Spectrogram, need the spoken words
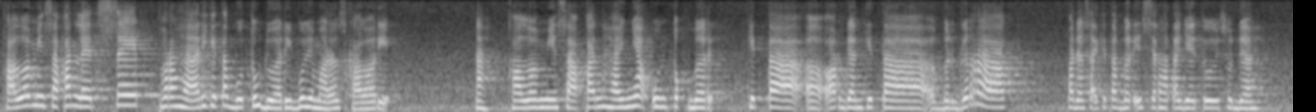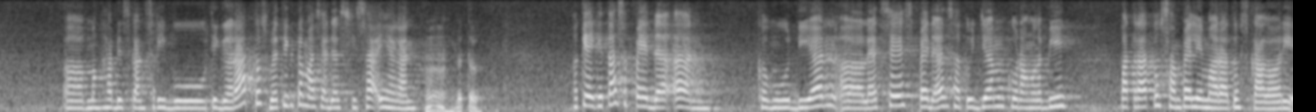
kalau misalkan let's say per hari kita butuh 2500 kalori. Nah, kalau misalkan hanya untuk ber, kita eh, organ kita bergerak pada saat kita beristirahat aja itu sudah eh, menghabiskan 1300 berarti kita masih ada sisanya kan. Hmm, hmm, betul Oke, kita sepedaan. Kemudian eh, let's say sepedaan satu jam kurang lebih 400 sampai 500 kalori.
